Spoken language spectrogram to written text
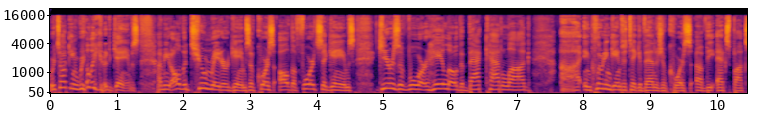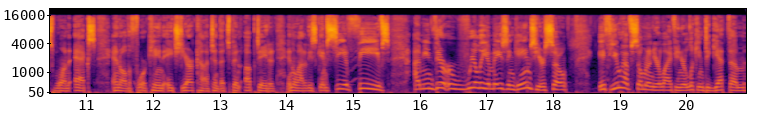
We're talking really good games. I mean, all the Tomb Raider games, of course, all the Forza games, Gears of War, Halo, the back catalog, uh, including games that take advantage, of course, of the Xbox One X and all the 4K and HDR content that's been updated in a lot of these games. Sea of Thieves. I mean, there are really amazing games here. So if you have someone in your life and you're looking to get them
